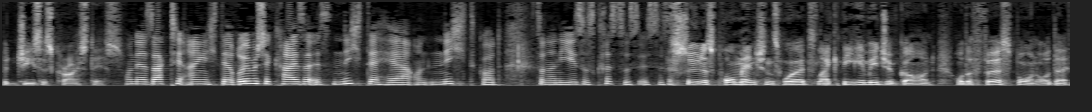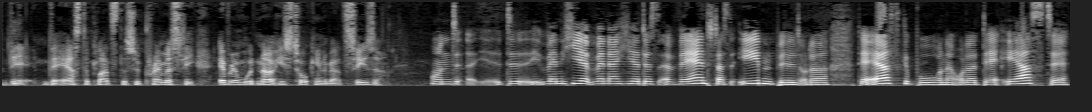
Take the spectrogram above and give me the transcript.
but Jesus Christ is. Und er sagt hier eigentlich, der römische Kaiser ist nicht der Herr und nicht Gott, sondern Jesus Christus ist es. As soon as Paul mentions words like the image of God, or the firstborn, or the, the, the erster Platz, the supremacy, everyone would know he's talking about Caesar. Und äh, wenn hier, wenn er hier das erwähnt, das Ebenbild oder der Erstgeborene oder der Erste,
